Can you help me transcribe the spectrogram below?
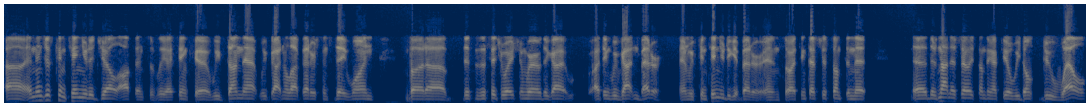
Uh, and then just continue to gel offensively. I think uh, we've done that. We've gotten a lot better since day one. But uh, this is a situation where the guy, I think we've gotten better and we've continued to get better. And so I think that's just something that uh, there's not necessarily something I feel we don't do well,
